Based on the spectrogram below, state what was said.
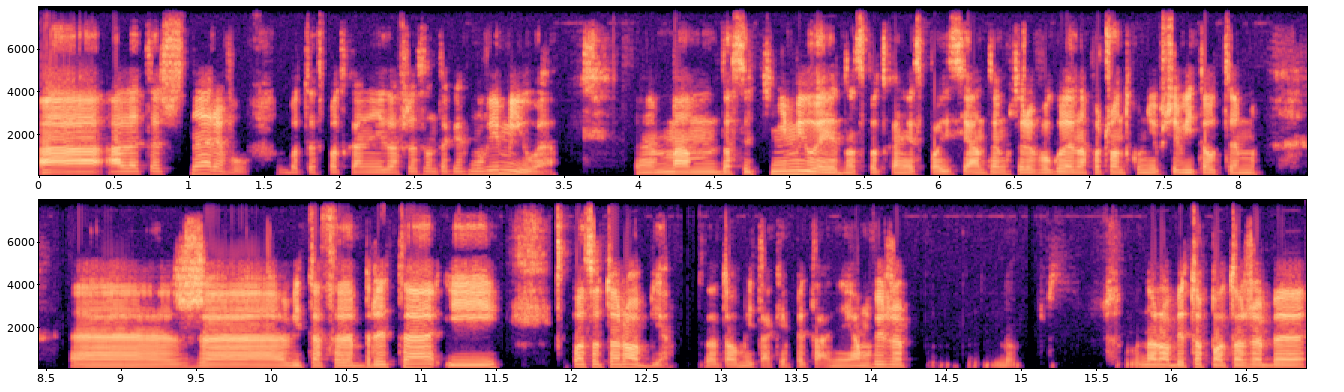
a, ale też nerwów, bo te spotkania nie zawsze są, tak jak mówię, miłe. E, mam dosyć niemiłe jedno spotkanie z policjantem, który w ogóle na początku nie przywitał tym, że wita celebrytę i po co to robię? Zadał mi takie pytanie. Ja mówię, że no, no robię to po to, żeby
